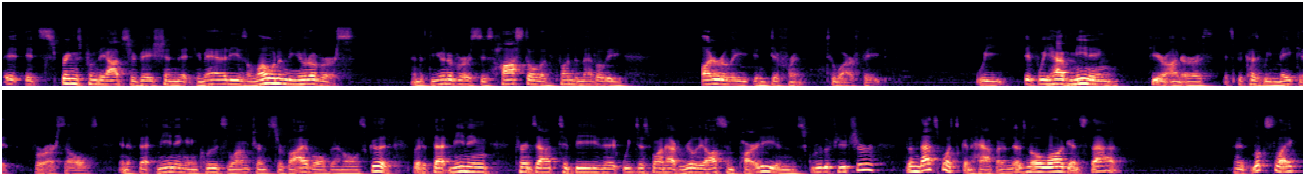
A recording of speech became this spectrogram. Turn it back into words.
it, it springs from the observation that humanity is alone in the universe and that the universe is hostile and fundamentally, utterly indifferent to our fate. We, if we have meaning here on earth, it's because we make it for ourselves. And if that meaning includes long term survival, then all's good. But if that meaning turns out to be that we just want to have a really awesome party and screw the future, then that's what's going to happen. And there's no law against that. And it looks like,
